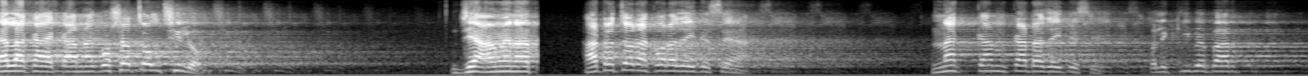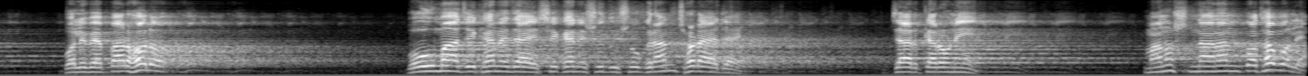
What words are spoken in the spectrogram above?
এলাকায় কানাগোসা চলছিল। যে আমেনা হাঁটাচড়া করা যাইতেছে নাক কান কাটা যাইতেছে। বলে, কি ব্যাপার? বলে, ব্যাপার হলো, বৌমা যেখানে যায়, সেখানে শুধু সুঘ্রাণ ছড়ায় যায়। যার কারণে মানুষ নানান কথা বলে,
